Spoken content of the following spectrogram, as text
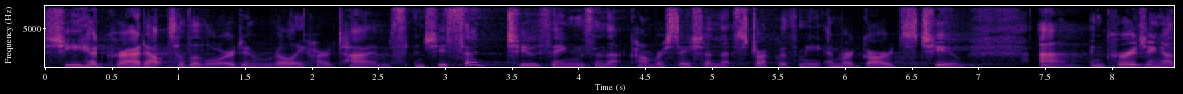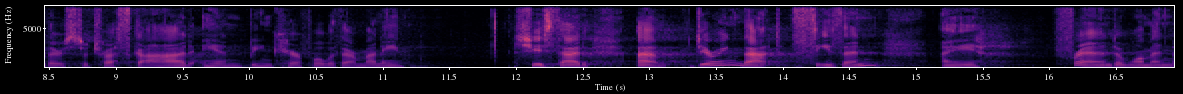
she had cried out to the Lord in really hard times. And she said two things in that conversation that struck with me in regards to um, encouraging others to trust God and being careful with our money. She said, um, during that season, a friend, a woman,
